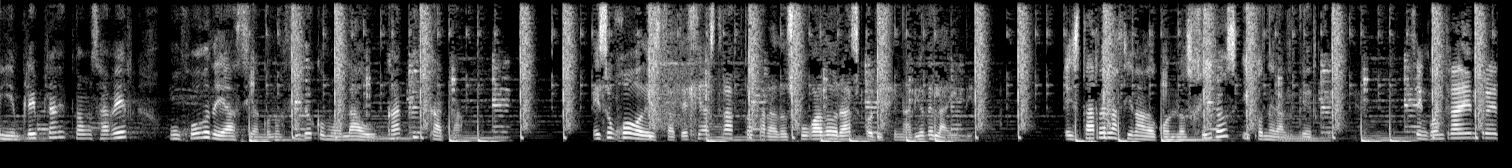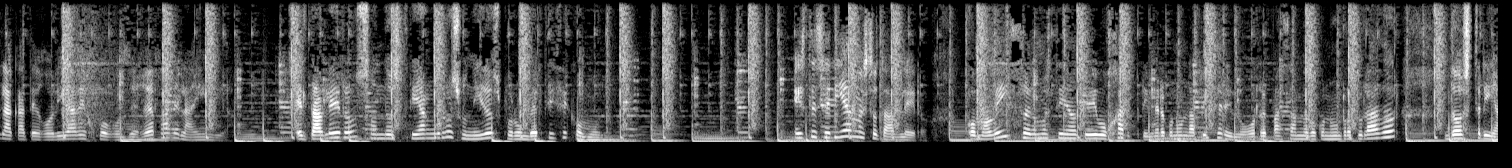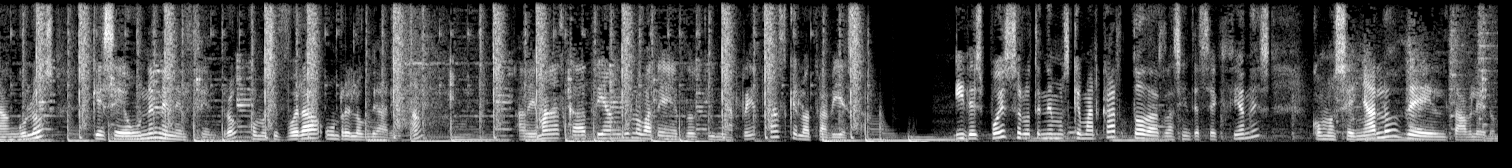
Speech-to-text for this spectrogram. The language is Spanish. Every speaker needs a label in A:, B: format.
A: Hoy en Play Planet vamos a ver un juego de Asia conocido como Lau Kati Kata. Es un juego de estrategia abstracto para dos jugadoras originario de la India. Está relacionado con los giros y con el alquerque. Se encuentra dentro de la categoría de juegos de guerra de la India. El tablero son dos triángulos unidos por un vértice común. Este sería nuestro tablero. Como veis, solo hemos tenido que dibujar primero con un lapicero y luego repasándolo con un rotulador dos triángulos que se unen en el centro, como si fuera un reloj de arena. Además, cada triángulo va a tener dos líneas rectas que lo atraviesan. Y después solo tenemos que marcar todas las intersecciones como señalo del tablero.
